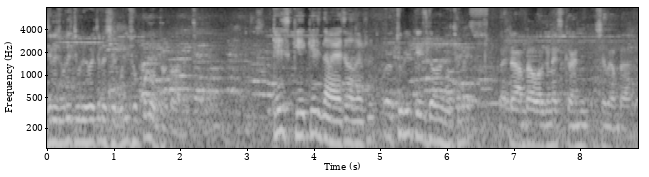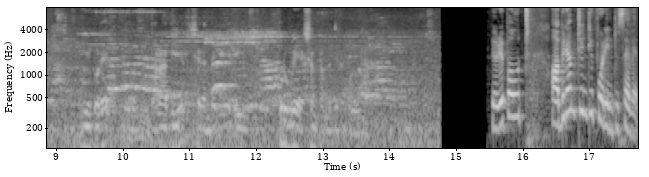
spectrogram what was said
জিনিসগুলি চুরি হয়েছিল সেগুলি সম্পূর্ণ উদ্ধার করা হয়েছে। কেস কে কেস দেওয়া হয়েছে তাদের চুরির কেস দেওয়া হয়েছিল এটা আমরা অর্গানাইজ ক্রাইম হিসেবে আমরা ইয়ে করে ধারা দিয়ে সেখান থেকে এই পুরোপুরি অ্যাকশনটা আমরা যেটা করলাম। রিপোর্ট অবিরাম টোয়েন্টি ফোর ইন্টু সেভেন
